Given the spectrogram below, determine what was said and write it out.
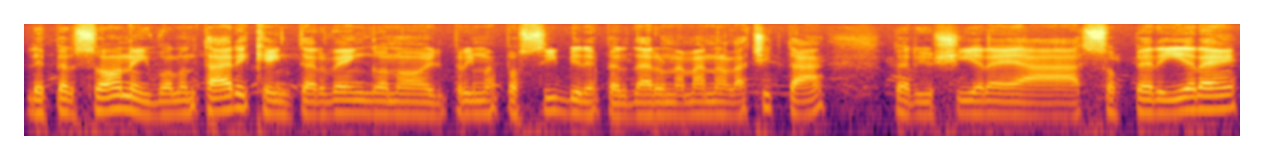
le persone, i volontari che intervengono il prima possibile per dare una mano alla città, per riuscire a sopperire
